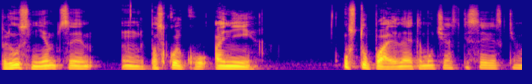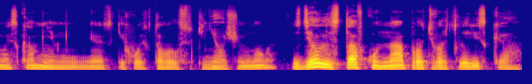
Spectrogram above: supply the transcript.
Плюс немцы, поскольку они уступали на этом участке советским войскам, немецких войск там было все-таки не очень много, сделали ставку на противоартиллерийскую,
